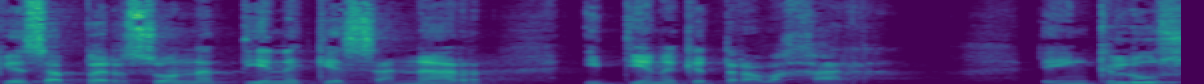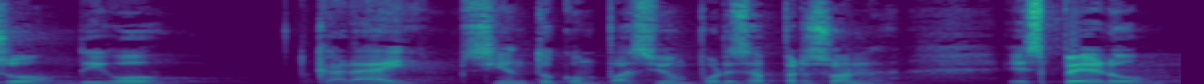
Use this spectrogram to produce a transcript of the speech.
que esa persona tiene que sanar y tiene que trabajar. E incluso digo, caray, siento compasión por esa persona. Espero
